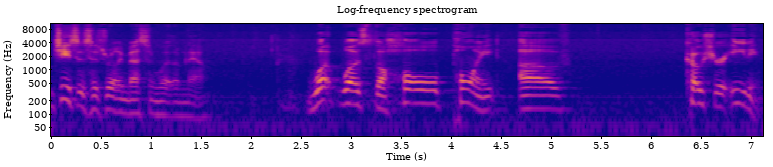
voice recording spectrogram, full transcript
Jesus is really messing with them now. What was the whole point of kosher eating?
